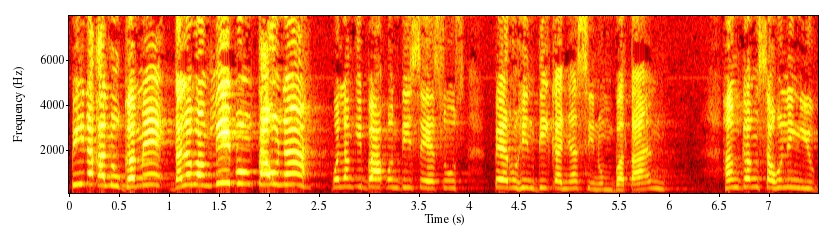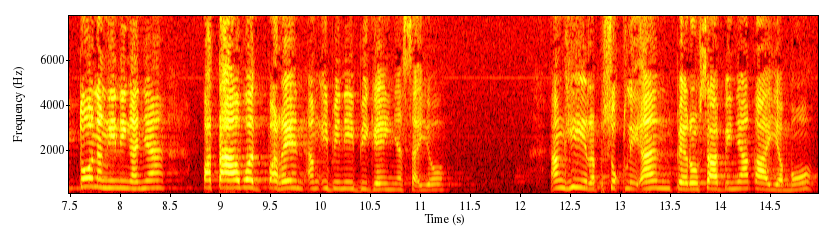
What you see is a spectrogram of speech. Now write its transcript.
pinakalugami, dalawang libong taon na, walang iba kundi si Jesus, pero hindi kanya sinumbatan. Hanggang sa huling yugto ng hininga niya, patawad pa rin ang ibinibigay niya sa iyo. Ang hirap suklian, pero sabi niya, kaya mo.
